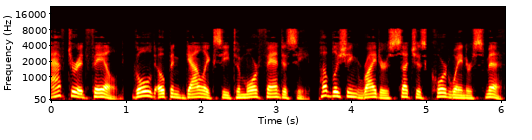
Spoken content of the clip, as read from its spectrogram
After it failed, Gold opened Galaxy to more fantasy, publishing writers such as Cordwainer Smith.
